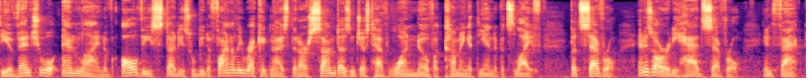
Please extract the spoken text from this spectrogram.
The eventual end line of all these studies will be to finally recognize that our sun doesn't just have one nova coming at the end of its life, but several, and has already had several. In fact,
